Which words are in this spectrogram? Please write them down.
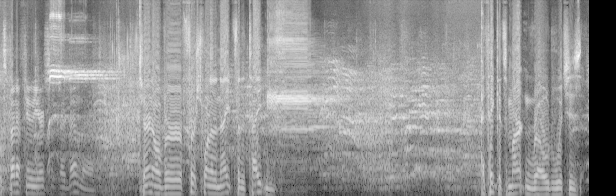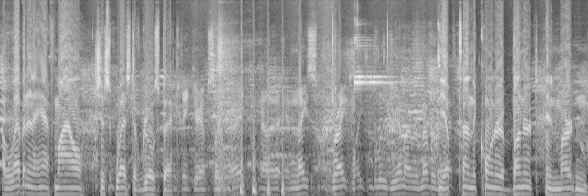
it's been a few years since I've been there. Turnover, first one of the night for the Titans. I think it's Martin Road, which is 11 and a half mile just west of I think you're absolutely right. now, a nice, bright white and blue gym. I remember that. Yep, it's on the corner of Bunert and Martin.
